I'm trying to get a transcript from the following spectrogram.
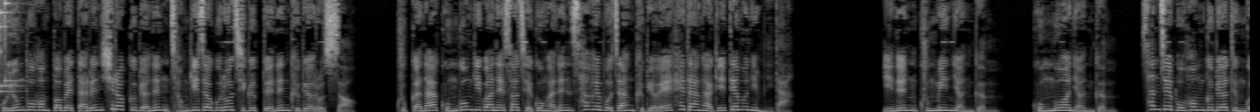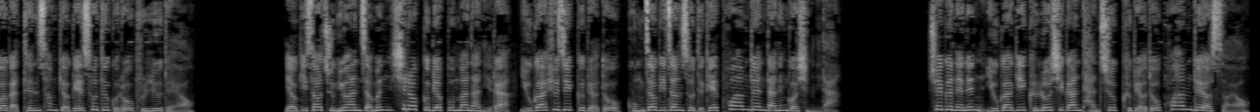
고용보험법에 따른 실업급여는 정기적으로 지급되는 급여로서 국가나 공공기관에서 제공하는 사회보장 급여에 해당하기 때문입니다. 이는 국민연금, 공무원연금, 산재보험급여 등과 같은 성격의 소득으로 분류되어 여기서 중요한 점은 실업급여뿐만 아니라 육아휴직급여도 공적 이전 소득에 포함된다는 것입니다. 최근에는 육아기 근로시간 단축 급여도 포함되었어요.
